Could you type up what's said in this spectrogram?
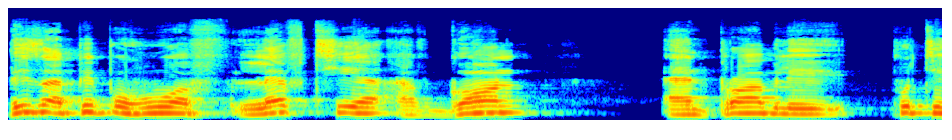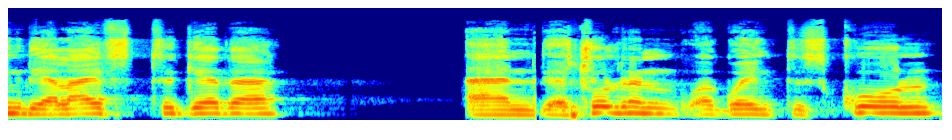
These are people who have left here, have gone, and probably putting their lives together, and their children were going to school,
